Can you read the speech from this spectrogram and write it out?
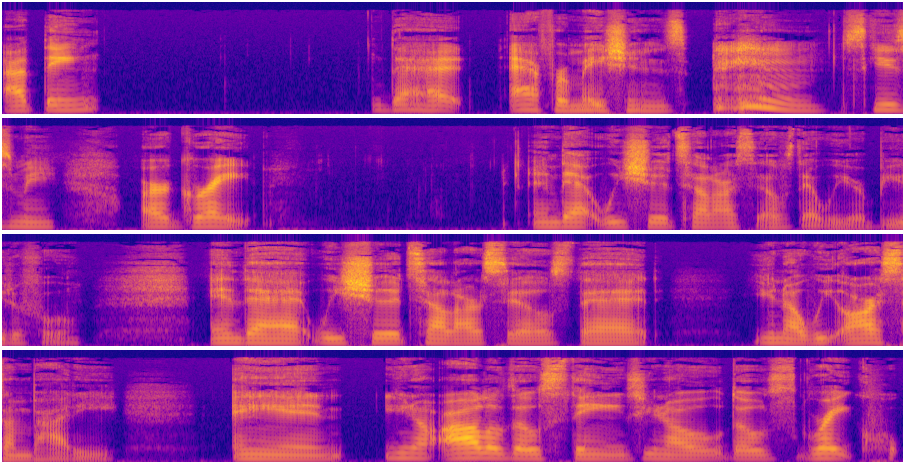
I think that affirmations, excuse me, are great. And that we should tell ourselves that we are beautiful. And that we should tell ourselves that, you know, we are somebody. And, you know, all of those things, you know, those great qu-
